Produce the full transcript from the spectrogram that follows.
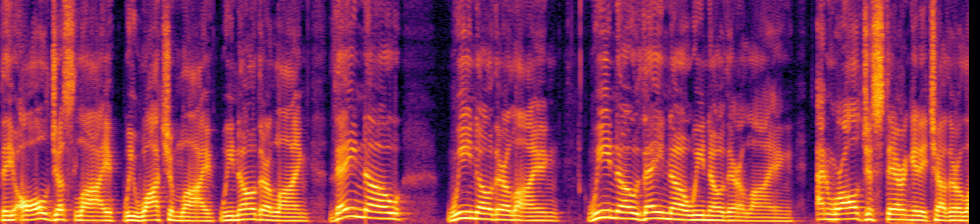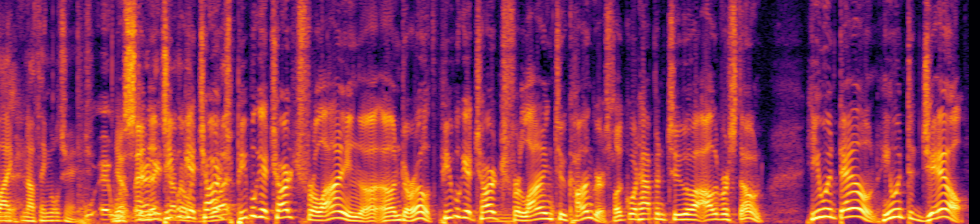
they all just lie. We watch them lie. We know they're lying. They know. We know they're lying. We know they know we know they're lying, and we're all just staring at each other like nothing will change. Yep, And then people get charged. People get charged for lying uh, under oath. People get charged Mm-hmm. for lying to Congress. Look what happened to uh, Oliver Stone. He went down. He went to jail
